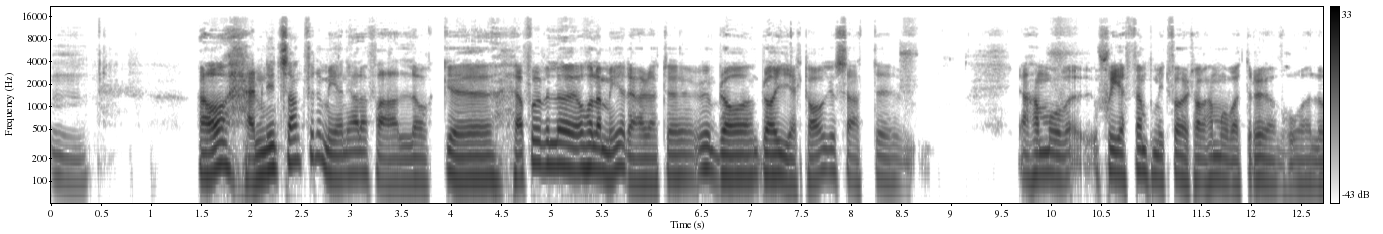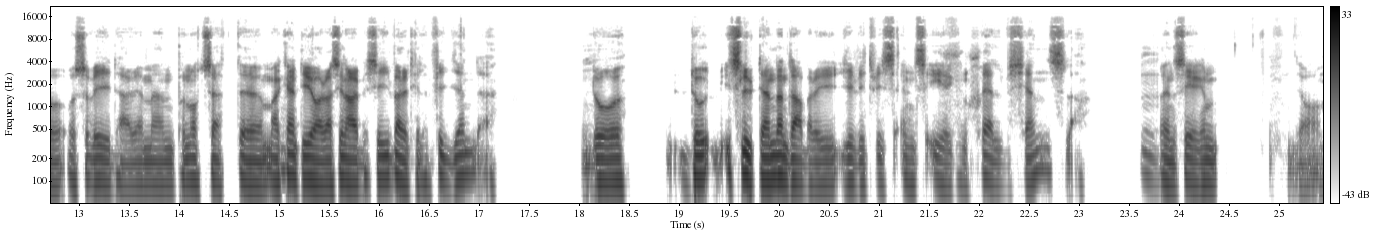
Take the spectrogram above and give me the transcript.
Mm. Ja, det är ett intressant fenomen i alla fall och eh, jag får väl eh, hålla med där att det är en bra, bra iakttagelse att eh, ja, han må, chefen på mitt företag, han må vara ett rövhål och, och så vidare, men på något sätt, eh, man kan inte göra sin arbetsgivare till en fiende. Mm. Då, då, I slutändan drabbar det givetvis ens egen självkänsla. Mm. Och ens egen ja,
